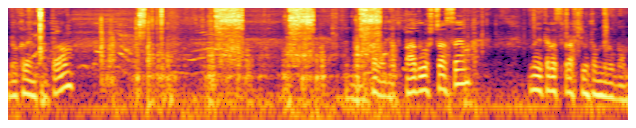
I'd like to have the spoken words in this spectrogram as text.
dokręcę to. Koło nie odpadło z czasem. No i teraz sprawdźmy tą drugą.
